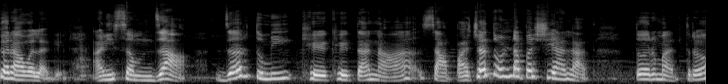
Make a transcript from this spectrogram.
करावं लागेल. आणि समजा जर तुम्ही खेळ खेळताना सापाच्या तोंडापाशी आलात तर मात्र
